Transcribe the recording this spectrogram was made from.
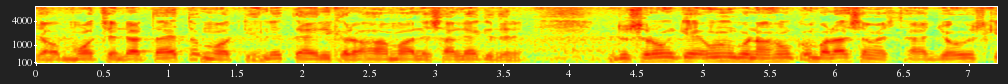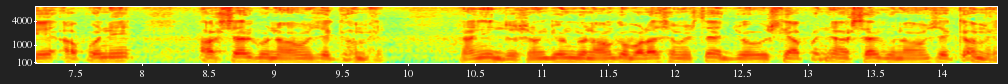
جاؤ۔ موت سے ڈرتا ہے تو موت کے لیے تیاری کرو، اعمال صالح کے ذریعے دوسروں کے ان گناہوں کو بڑا سمجھتا ہے، جو اس کے اپنے اکثر گناہوں سے کم ہے۔ ہاں جی دوسروں کے ان گناہوں کو بڑا سمجھتا ہے، جو اس کے اپنے اکثر گناہوں سے کم ہے۔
